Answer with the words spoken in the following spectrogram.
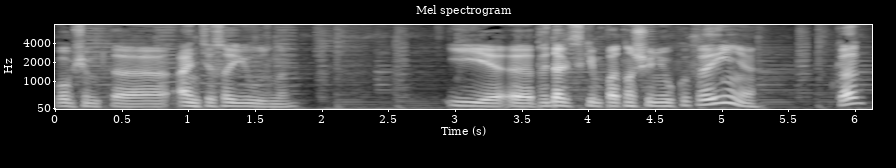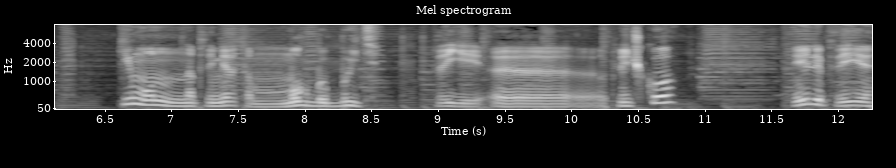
в общем-то, антисоюзным и э, предательским по отношению к Украине, каким он, например, там, мог бы быть при э, Кличко или при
